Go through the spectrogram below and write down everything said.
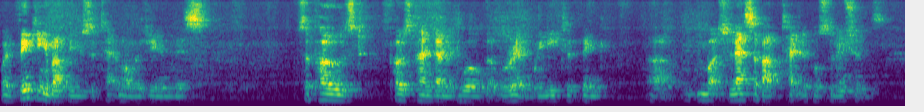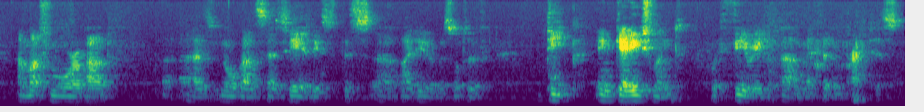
when thinking about the use of technology in this supposed post-pandemic world that we're in, we need to think uh, much less about technical solutions and much more about, uh, as Nørgaard says here, this, this uh, idea of a sort of deep engagement with theory, uh, method and practice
